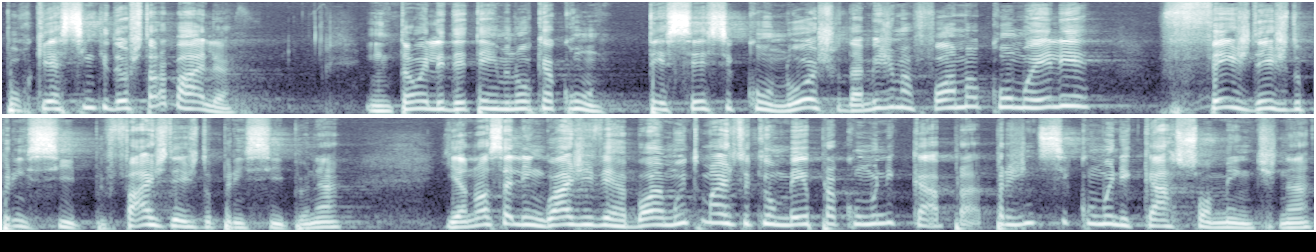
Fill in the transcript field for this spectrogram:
Porque é assim que Deus trabalha. Então, ele determinou que acontecesse conosco da mesma forma como ele fez desde o princípio, faz desde o princípio, né? E a nossa linguagem verbal é muito mais do que um meio para comunicar, para a gente se comunicar somente, né?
